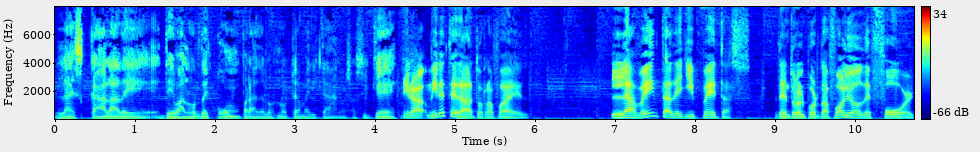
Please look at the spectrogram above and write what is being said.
la escala de, de valor de compra de los norteamericanos. Así que Mira, mira este dato, Rafael. La venta de jipetas dentro del portafolio de Ford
